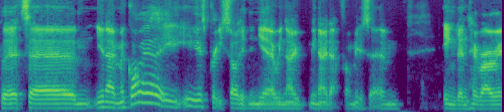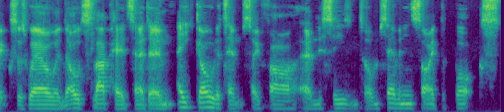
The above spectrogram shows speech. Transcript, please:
But um, you know, Maguire he, he, is pretty solid the air. We know we know that from his um, England heroics as well. And the old slabheads had um, eight goal attempts so far um, this season. Tom seven inside the box,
